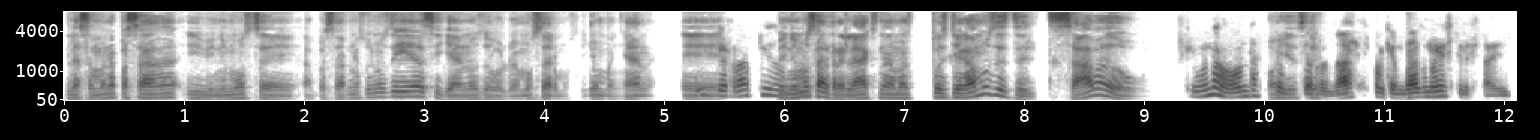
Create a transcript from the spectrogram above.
la semana pasada y vinimos eh, a pasarnos unos días y ya nos devolvemos a Hermosillo mañana. Eh, qué rápido. ¿no? venimos al relax nada más. Pues llegamos desde el sábado. Qué buena onda, Oye, pues te relajas porque andas muy estresadito.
